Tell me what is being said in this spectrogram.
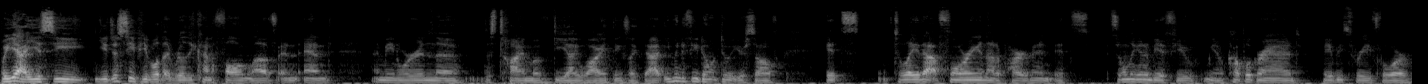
but yeah, you see, you just see people that really kind of fall in love, and and I mean, we're in the this time of DIY and things like that. Even if you don't do it yourself, it's to lay that flooring in that apartment. It's it's only going to be a few, you know, couple grand, maybe three, four,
